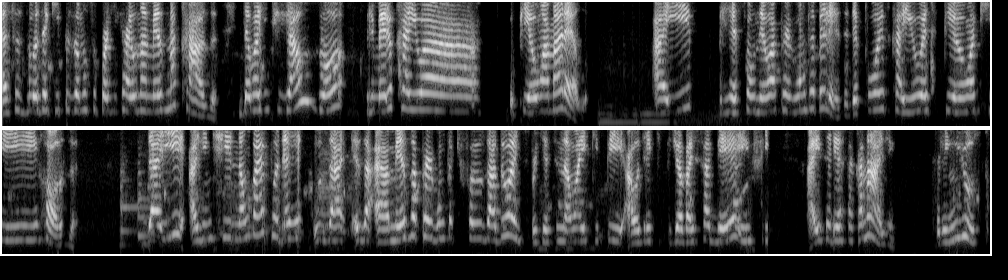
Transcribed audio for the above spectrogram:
essas duas equipes, vamos supor que caiu na mesma casa. Então a gente já usou, primeiro caiu a, o peão amarelo. Aí respondeu a pergunta, beleza. Depois caiu esse peão aqui rosa. Daí a gente não vai poder usar a mesma pergunta que foi usado antes, porque senão a equipe, a outra equipe já vai saber, enfim, aí seria sacanagem, seria injusto.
